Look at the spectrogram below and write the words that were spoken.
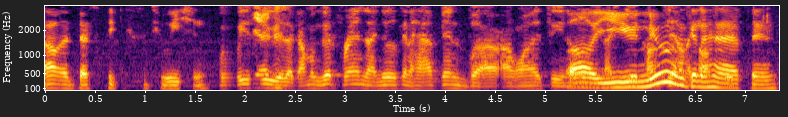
out of that sticky situation? We Yeah, see, 'cause- like I'm a good friend. I knew it was gonna happen, but I, I wanted to, you know. Oh, you knew it was like gonna happen.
